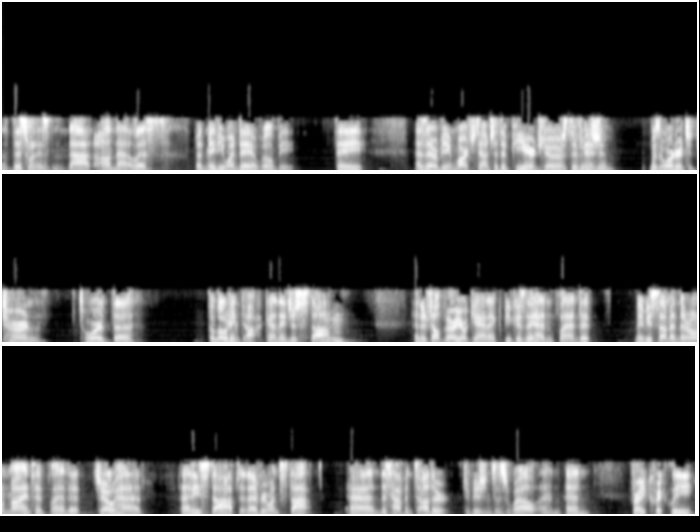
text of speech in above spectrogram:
Uh, this one is not on that list, but maybe one day it will be. They, as they were being marched down to the pier, Joe's division was ordered to turn toward the the loading dock, and they just stopped. Mm-hmm. And it felt very organic because they hadn't planned it. Maybe some in their own minds had planned it. Joe had, And he stopped, and everyone stopped. And this happened to other divisions as well. And and very quickly,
